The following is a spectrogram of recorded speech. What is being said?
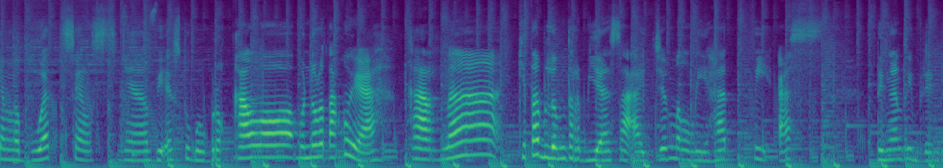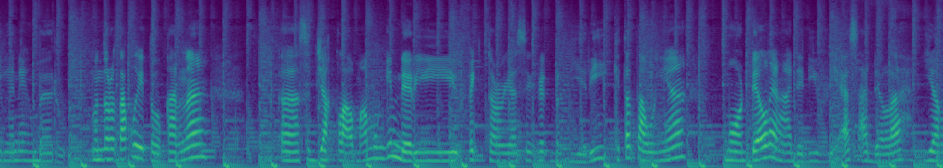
yang ngebuat salesnya VS tuh bobrok? Kalau menurut aku ya, karena kita belum terbiasa aja melihat VS dengan rebrandingan yang baru. Menurut aku itu karena eh, sejak lama mungkin dari Victoria's Secret berdiri, kita taunya model yang ada di VS adalah yang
